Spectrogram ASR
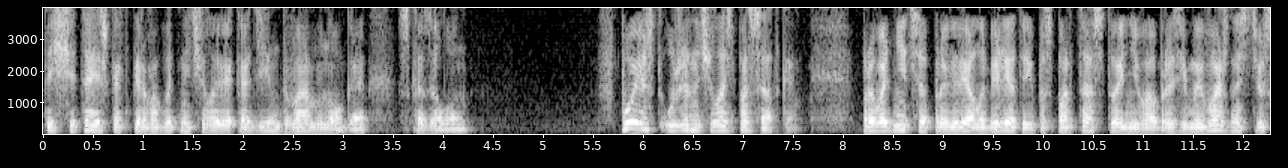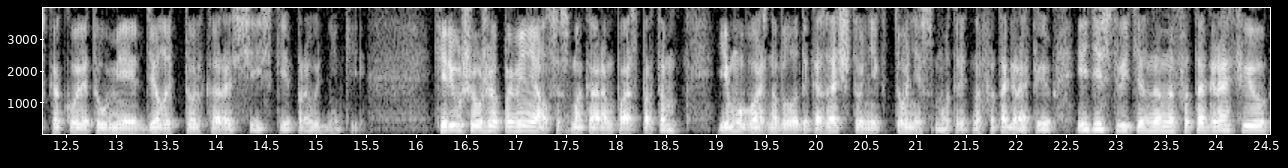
Ты считаешь, как первобытный человек, один, два, много», — сказал он. В поезд уже началась посадка. Проводница проверяла билеты и паспорта с той невообразимой важностью, с какой это умеют делать только российские проводники – Кирюша уже поменялся с Макаром паспортом. Ему важно было доказать, что никто не смотрит на фотографию. И действительно, на фотографию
